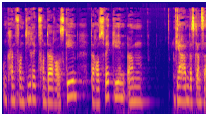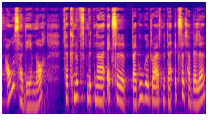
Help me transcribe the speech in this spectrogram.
und kann von direkt von daraus gehen, daraus weggehen. Ähm, wir haben das Ganze außerdem noch verknüpft mit einer Excel, bei Google Drive mit einer Excel-Tabelle,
